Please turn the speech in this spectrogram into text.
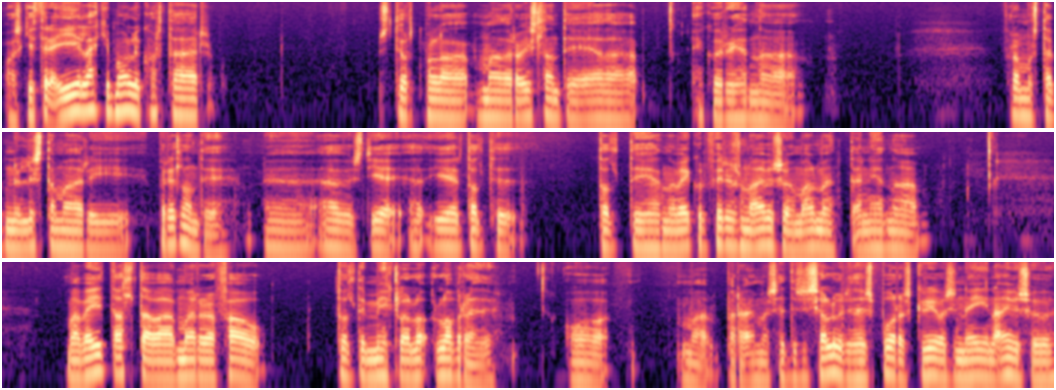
Og það skiptir eiginlega ekki máli hvort það er stjórnmálamaður á Íslandi eða einhverju hérna framúrstefnu listamæður í Breitlandi eða þú veist, ég, ég er daldið daldi hérna, veikur fyrir svona æfisögum almennt en hérna maður veit alltaf að maður er að fá daldið mikla lo lofræðu og maður bara, ef maður setur sér sjálfur í þau spór að skrifa sín eigin æfisögu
